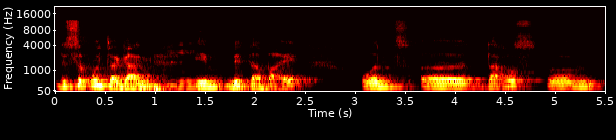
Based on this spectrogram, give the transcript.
bis zum Untergang mhm. eben mit dabei. Und äh, daraus ähm,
